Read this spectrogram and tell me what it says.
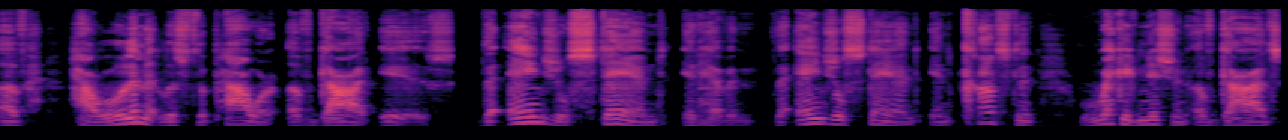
of how limitless the power of God is. The angels stand in heaven. The angels stand in constant recognition of God's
